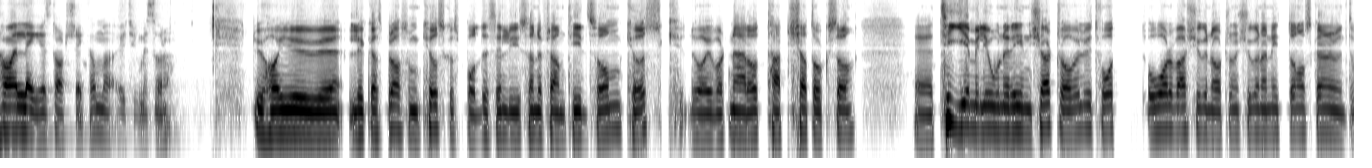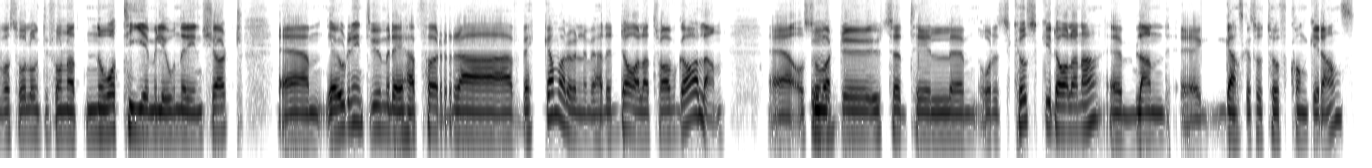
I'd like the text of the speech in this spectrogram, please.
ha en längre startsträcka om jag uttrycker mig så. Då. Du har ju eh, lyckats bra som kusk och spåddes en lysande framtid som kusk. Du har ju varit nära och touchat också. Eh, 10 miljoner inkört var väl vid två år, va? 2018 och 2019. Oskar när du inte var så långt ifrån att nå 10 miljoner inkört. Ehm, jag gjorde en intervju med dig här förra veckan var det väl när vi hade Dalatravgalan. Eh, och så mm. vart du utsedd till eh, Årets kusk i Dalarna eh, bland ganska så tuff konkurrens.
